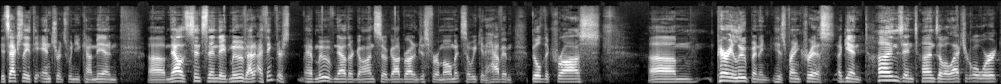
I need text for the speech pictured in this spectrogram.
It's actually at the entrance when you come in. Um, now, since then, they've moved. I, I think they have moved. Now they're gone. So God brought him just for a moment so we could have him build the cross. Um, Perry Lupin and his friend Chris, again, tons and tons of electrical work.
